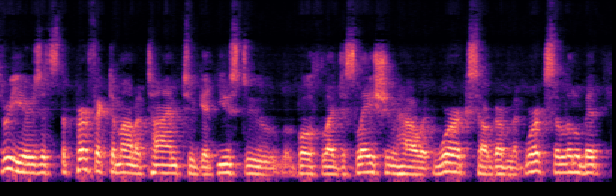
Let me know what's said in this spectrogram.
three years, it's the perfect amount of time to get used to both legislation, how it works, how government works a little bit.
